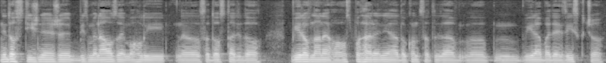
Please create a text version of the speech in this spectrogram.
nedostižne, že by sme naozaj mohli e, sa dostať do vyrovnaného hospodárenia a dokonca teda e, vyrábať aj zisk, čo,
